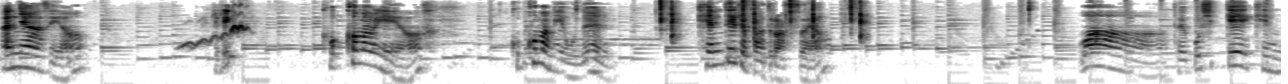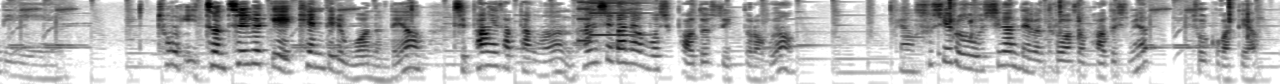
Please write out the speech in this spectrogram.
안녕하세요. 리리 코코맘이에요. 코코맘이 오늘 캔디를 받으러 왔어요. 와, 150개의 캔디. 총 2,700개의 캔디를 모았는데요. 지팡이 사탕은 1시간에 한 번씩 받을 수 있더라고요. 그냥 수시로 시간 되면 들어와서 받으시면 좋을 것 같아요.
